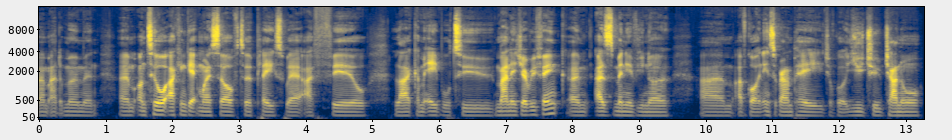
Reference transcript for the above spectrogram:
um, at the moment um, until I can get myself to a place where I feel like I'm able to manage everything. Um, as many of you know, um, I've got an Instagram page, I've got a YouTube channel,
